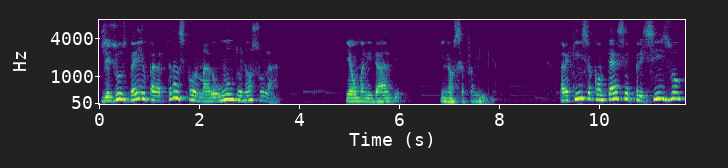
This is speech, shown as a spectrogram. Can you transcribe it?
Jesus veio para transformar o mundo em nosso lar e a humanidade em nossa família. Para que isso aconteça, é preciso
